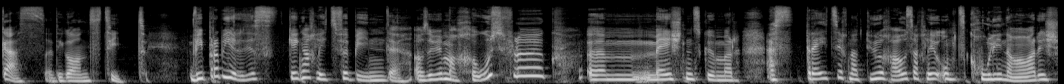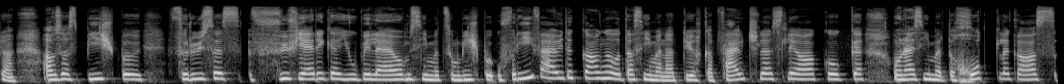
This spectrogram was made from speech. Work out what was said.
gegessen, die ganze Zeit. Wir probieren das gegen ein bisschen zu verbinden. Also wir machen Ausflüge, ähm, meistens gehen wir... Es dreht sich natürlich auch ein bisschen um das Kulinarische. Also als Beispiel für unser fünfjähriges Jubiläum sind wir zum Beispiel auf Rheinfelden gegangen und da sind wir natürlich die Feldschlösschen angeguckt und dann sind wir den Kottelgas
